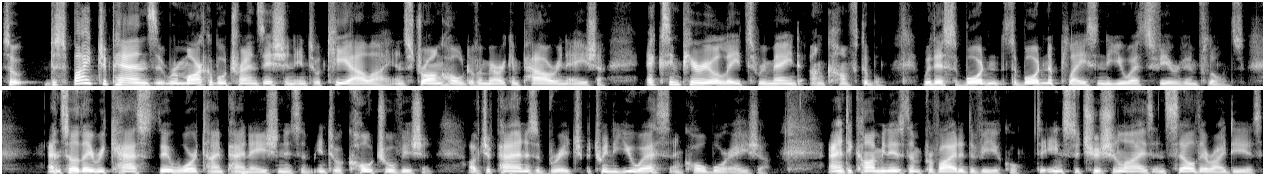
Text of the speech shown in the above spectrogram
So, despite Japan's remarkable transition into a key ally and stronghold of American power in Asia, ex imperial elites remained uncomfortable with their subordinate, subordinate place in the U.S. sphere of influence. And so they recast their wartime Pan Asianism into a cultural vision of Japan as a bridge between the US and Cold War Asia. Anti communism provided the vehicle to institutionalize and sell their ideas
